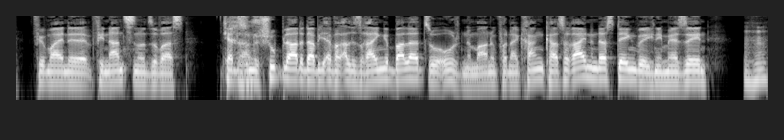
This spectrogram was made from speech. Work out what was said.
für meine Finanzen und sowas. Ich hatte so Krass. eine Schublade, da habe ich einfach alles reingeballert, so, oh, eine Mahnung von der Krankenkasse, rein in das Ding, will ich nicht mehr sehen. mhm.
